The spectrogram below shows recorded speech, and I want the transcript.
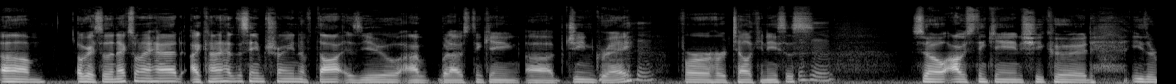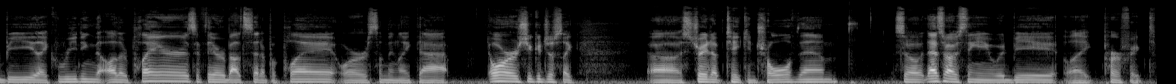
Um, okay, so the next one I had, I kind of had the same train of thought as you, I, but I was thinking uh, Jean Grey for her telekinesis. So I was thinking she could either be like reading the other players if they were about to set up a play or something like that, or she could just like uh, straight up take control of them. So that's what I was thinking it would be like perfect.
